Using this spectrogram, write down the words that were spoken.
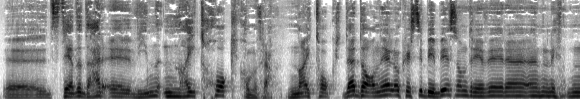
stedet der eh, vinen Nighthawk kommer fra. Nighthawk. Det er Daniel og Christy Bibby som driver eh, en liten,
